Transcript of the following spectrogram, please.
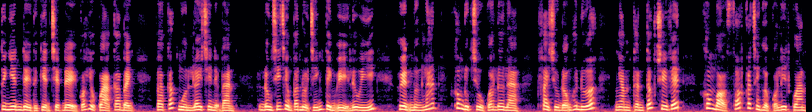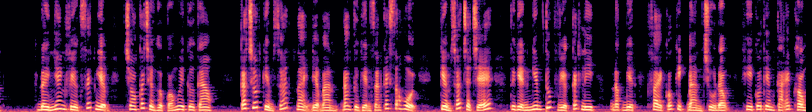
Tuy nhiên, để thực hiện triệt để có hiệu quả ca bệnh và các nguồn lây trên địa bàn, đồng chí trưởng ban nội chính tỉnh ủy lưu ý huyện Mường Lát không được chủ quan lơ là, phải chủ động hơn nữa nhằm thần tốc truy vết, không bỏ sót các trường hợp có liên quan. Đẩy nhanh việc xét nghiệm cho các trường hợp có nguy cơ cao. Các chốt kiểm soát tại địa bàn đang thực hiện giãn cách xã hội, kiểm soát chặt chẽ, thực hiện nghiêm túc việc cách ly, đặc biệt phải có kịch bản chủ động khi có thêm ca F0.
